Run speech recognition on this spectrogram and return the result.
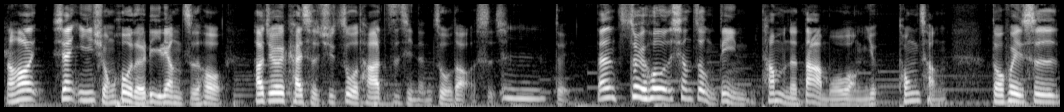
然后现在英雄获得力量之后，他就会开始去做他自己能做到的事情。嗯，对。但是最后像这种电影，他们的大魔王有通常都会是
